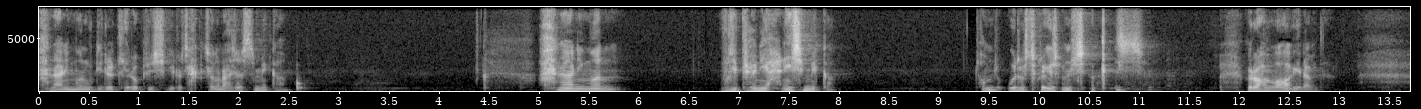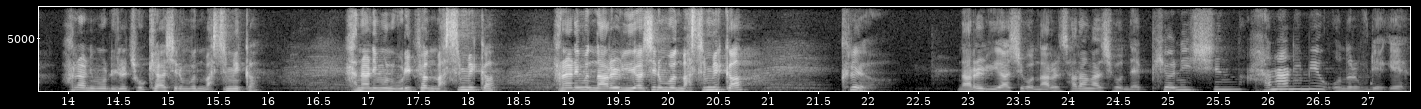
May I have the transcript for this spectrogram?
하나님은 우리를 괴롭히시기로 작정을 하셨습니까? 하나님은 우리 편이 아니십니까? 점점 오히려 소리가 좀 시작하시죠. 그럼 한번 확인합니다. 하나님은 우리를 좋게 하시는 분 맞습니까? 하나님은 우리 편 맞습니까? 하나님은 나를 위하시는 분 맞습니까? 그래요. 나를 위하시고 나를 사랑하시고 내 편이신 하나님이 오늘 우리에게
